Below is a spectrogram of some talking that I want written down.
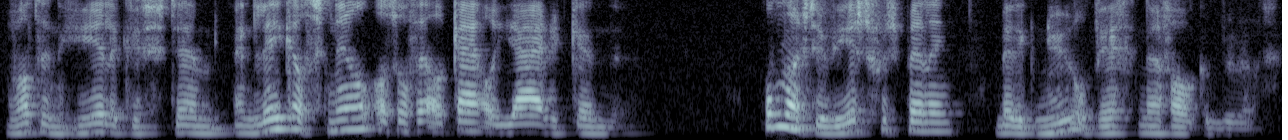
Wat een heerlijke stem en het leek al snel alsof we elkaar al jaren kenden. Ondanks de weersvoorspelling ben ik nu op weg naar Valkenburg.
